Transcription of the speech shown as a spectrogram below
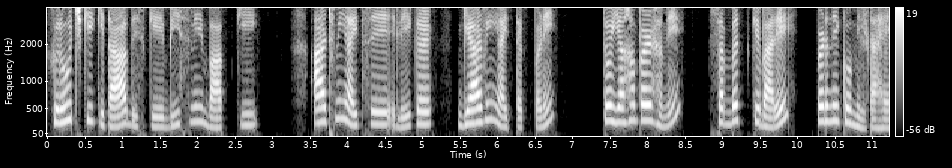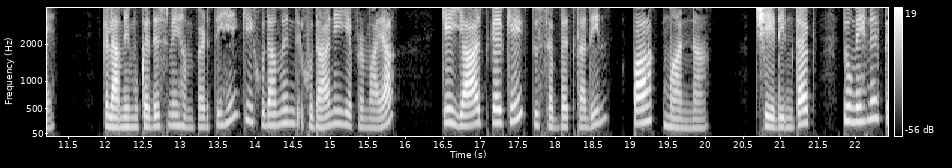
خروج کی کتاب اس کے بیسویں باپ کی آٹھویں آیت سے لے کر گیارہویں آیت تک پڑھیں، تو یہاں پر ہمیں سبت کے بارے پڑھنے کو ملتا ہے۔ کلام مقدس میں ہم پڑھتے ہیں کہ خدا مند خدا نے یہ فرمایا کہ یاد کر کے تو سبت کا دن پاک ماننا۔ چھ دن تک تو محنت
